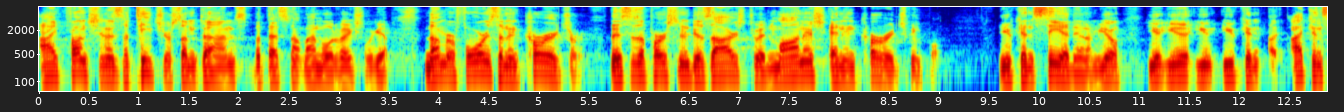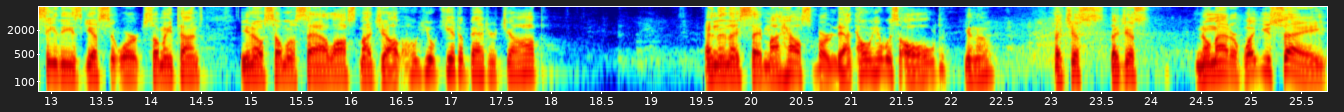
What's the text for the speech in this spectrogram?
I function as a teacher sometimes, but that's not my motivational gift. Number four is an encourager. This is a person who desires to admonish and encourage people. You can see it in them. You, you, you, you, you can, I can see these gifts at work so many times. You know, someone will say, I lost my job. Oh, you'll get a better job. And then they say, my house burned down. Oh, it was old, you know. They just, they just, no matter what you say,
